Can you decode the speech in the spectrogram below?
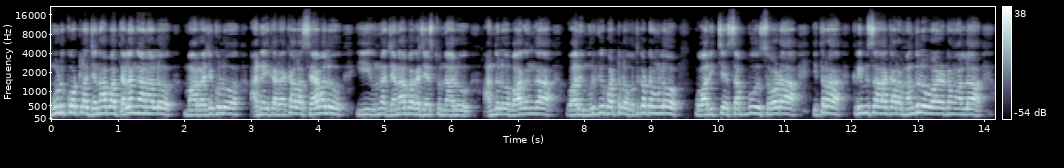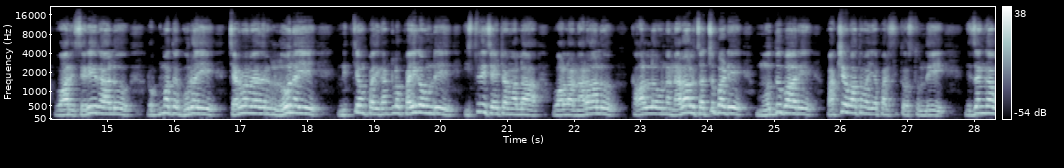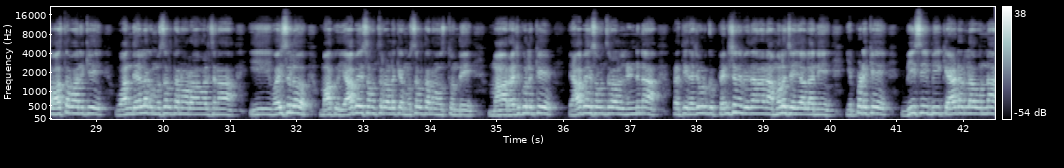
మూడు కోట్ల జనాభా తెలంగాణలో మా రజకులు అనేక రకాల సేవలు ఈ ఉన్న జనాభాగా చేస్తున్నారు. అందులో భాగంగా వారి మురికి బట్టలు ఉతకటంలో వారిచ్చే సబ్బు సోడా ఇతర క్రిమి సహకార మందులు వాడటం వల్ల వారి శరీరాలు రుగ్మత గురయి చర్మ వ్యాధులకు లోనయ్యి నిత్యం పది గంటలు పైగా ఉండి ఇస్త్రీ చేయటం వల్ల వాళ్ళ నరాలు కాళ్ళలో ఉన్న నరాలు చచ్చుపడి మొద్దుబారి పక్షవాతం అయ్యే పరిస్థితి వస్తుంది. నిజంగా వాస్తవానికి వందేళ్ళకు ముసలితనం రావాల్సిన ఈ వయసులో మాకు యాభై సంవత్సరాలకే ముసలితనం వస్తుంది. మా రజకులకి యాభై సంవత్సరాలు నిండిన ప్రతి రజకుడికి పెన్షన్ విధానాన్ని అమలు చేయాలని ఇప్పటికే బీసీబీ క్యాడర్లో ఉన్న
